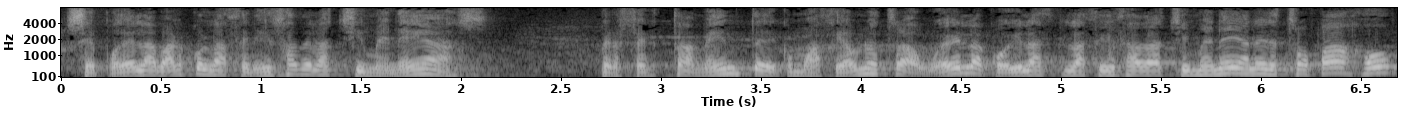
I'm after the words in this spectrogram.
Se puede lavar con la ceniza de las chimeneas, perfectamente, como hacía nuestra abuela, cogía la, ceniza de la chimenea en el estropajo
